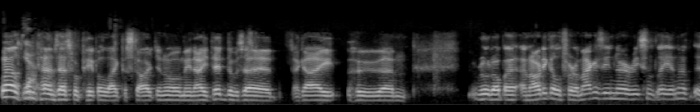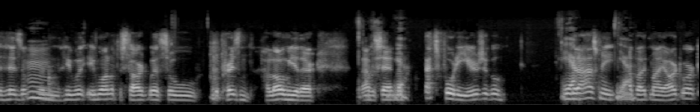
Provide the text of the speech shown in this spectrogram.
Well, Yeah. sometimes that's where people like to start. You know, I mean, I did. There was a a guy who um, wrote up a, an article for a magazine there recently, and that, his Mm. he he wanted to start with. So the prison. How long are you there? And I was saying Yeah. that that's forty years ago. Yeah. Asked me Yeah. about my artwork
